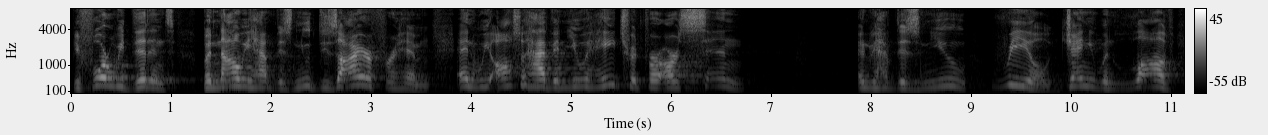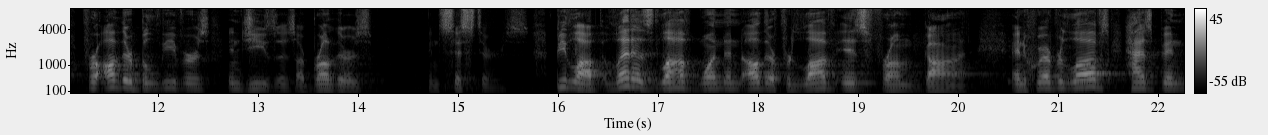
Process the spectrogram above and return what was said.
Before we didn't, but now we have this new desire for Him. And we also have a new hatred for our sin. And we have this new real, genuine love for other believers in Jesus, our brothers and sisters. Beloved, let us love one another, for love is from God. And whoever loves has been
